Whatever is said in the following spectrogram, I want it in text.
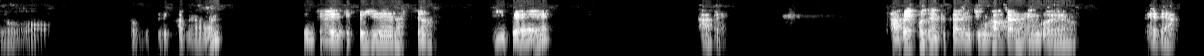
요 더블 클릭하면 지금 제가 이렇게 표시를 해놨죠? 200 400 400%까지 지금 확장된 거예요. 대략.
